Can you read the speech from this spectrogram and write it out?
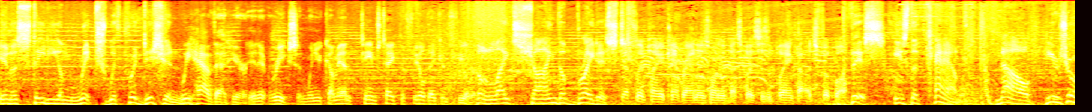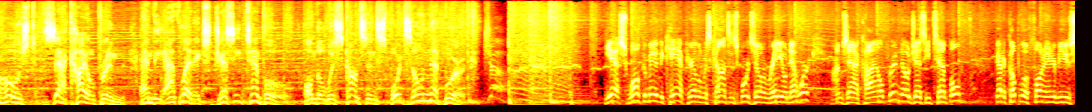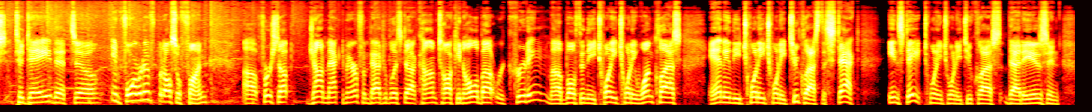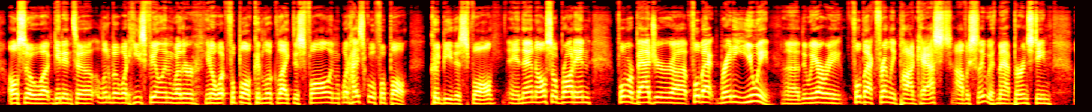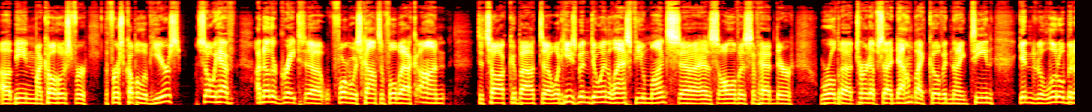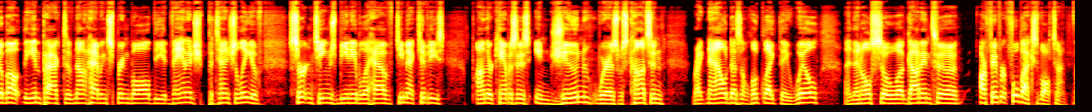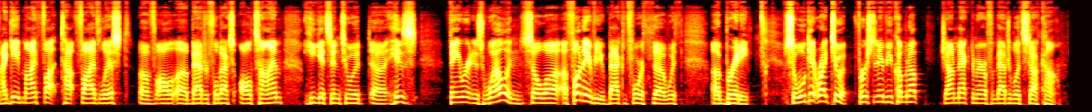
in a stadium rich with tradition. We have that here, and it reeks. And when you come in, teams take the field, they can feel it. The lights shine the brightest. Definitely playing at Camp Randall is one of the best places to play in college football. This is the Camp. Now, here's your host, Zach Heilprin, and the Athletic's Jesse Temple on the Wisconsin Sports Zone Network. Yes, welcome into the camp here on the Wisconsin Sports Zone Radio Network. I'm Zach Heilprin, no Jesse Temple. Got a couple of fun interviews today that uh, informative but also fun. Uh, first up, Jon McNamara from BadgerBlitz.com talking all about recruiting, uh, both in the 2021 class and in the 2022 class, the stacked in state 2022 class that is and also uh, get into a little bit what he's feeling whether you know what football could look like this fall and what high school football could be this fall. And then also brought in former badger uh, fullback bradie ewing uh, we are a fullback friendly podcast obviously with matt bernstein uh, being my co-host for the first couple of years. So we have another great uh, former wisconsin fullback on to talk about uh, what he's been doing the last few months uh, as all of us have had their world uh, turned upside down by COVID 19. Get into a little bit about the impact of not having spring ball, the advantage potentially of certain teams being able to have team activities on their campuses in June, whereas Wisconsin right now doesn't look like they will. And then also uh, got into our favorite fullbacks of all time. I gave my top five list of all uh, Badger fullbacks all time. He gets into it. Uh, his favorite as well. And so uh, a fun interview back and forth uh, with uh, Bradie. So we'll get right to it. First interview coming up Jon McNamara from BadgerBlitz.com.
